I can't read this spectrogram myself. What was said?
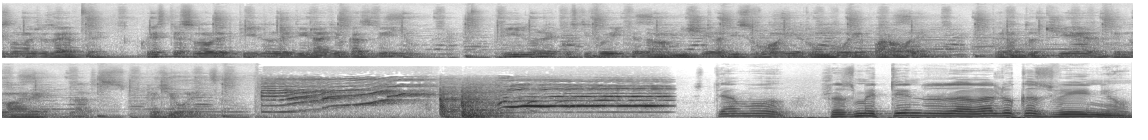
sono Giuseppe. Queste sono le pillole di Radio Casvegno. Pillole costituite da una miscela di suoni, rumori e parole per addolcire e attenuare la spiacevolezza. Stiamo trasmettendo da Radio Casvegno.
